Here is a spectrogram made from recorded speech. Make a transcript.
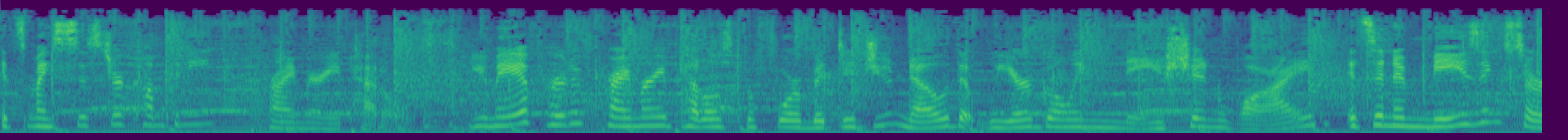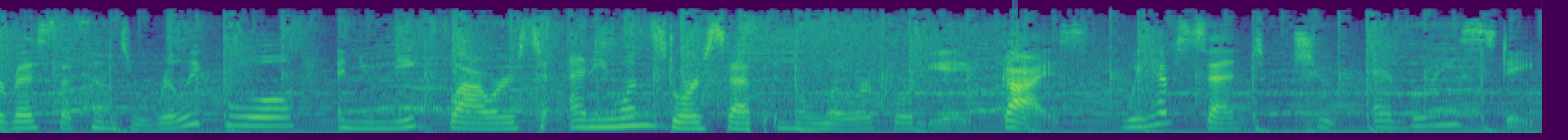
It's my sister company, Primary Petals. You may have heard of Primary Petals before, but did you know that we are going nationwide? It's an amazing service that sends really cool and unique flowers to anyone's doorstep in the lower 48. Guys, we have sent to every state,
